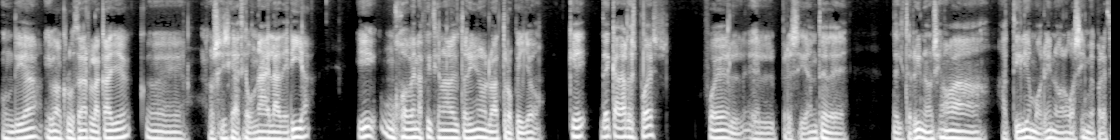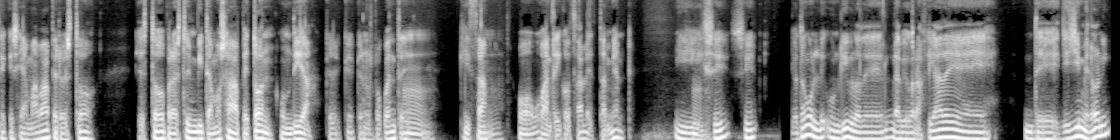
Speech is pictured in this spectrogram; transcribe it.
un día iba a cruzar la calle, eh, no sé si hacia una heladería, y un joven aficionado del Torino lo atropelló, que décadas después fue el, el presidente de, del Torino, no se llamaba Atilio Moreno o algo así, me parece que se llamaba, pero esto, esto para esto invitamos a Petón un día, que, que- que nos lo cuente, Mm, quizá, mm. o, o a Enrique González también. Y Mm. sí, sí. Yo tengo un, un libro de la biografía de, de Gigi Meroni,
